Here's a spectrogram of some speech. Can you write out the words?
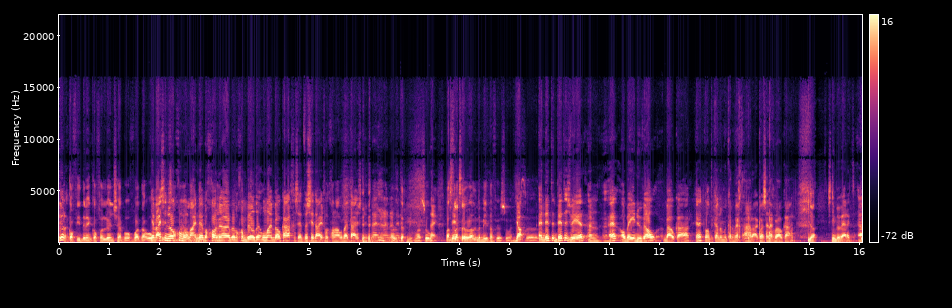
een koffie drinken of een lunch hebben of wat dan ook. Ja, wij zijn nu ook gewoon online. We hebben gewoon, eh, we hebben gewoon beelden online bij elkaar gezet. We zitten eigenlijk gewoon allebei thuis nu. Nee, nee, nee. nee, Dat is maar zo. Nee. Maar Dit- straks zijn we wel in de metaverse hoor. Ja, Dus, eh, en dit, dit is weer, een, hè, al ben je nu wel bij elkaar, hè, want ik kan hem, ik kan hem echt aanraken, we zijn echt bij elkaar. ja. is niet bewerkt. Ehm,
